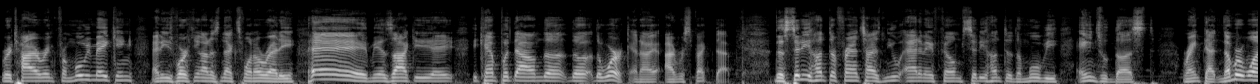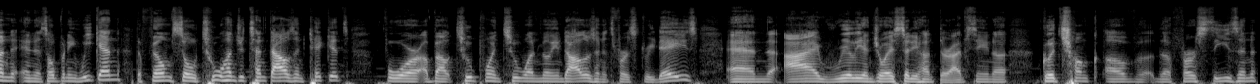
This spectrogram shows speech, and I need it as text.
retiring from movie making, and he's working on his next one already. Hey, Miyazaki, eh, he can't put down the, the, the work, and I, I respect that. The City Hunter franchise new anime film, City Hunter the movie, Angel Dust, ranked at number one in its opening weekend. The film sold 210,000 tickets for about $2.21 million in its first three days. And I really enjoy City Hunter. I've seen a good chunk of the first season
